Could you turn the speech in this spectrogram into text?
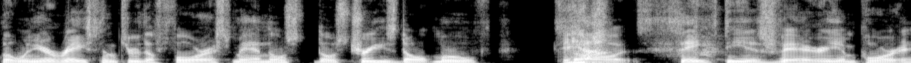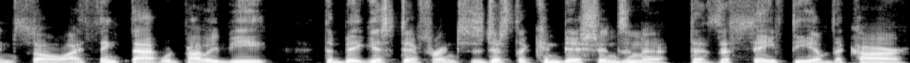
But when you're racing through the forest, man, those those trees don't move. So yeah. safety is very important. So I think that would probably be the biggest difference is just the conditions and the, the, the safety of the car.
